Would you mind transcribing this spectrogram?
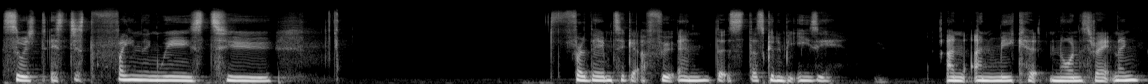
So it's, it's just finding ways to for them to get a foot in that's that's going to be easy and and make it non-threatening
